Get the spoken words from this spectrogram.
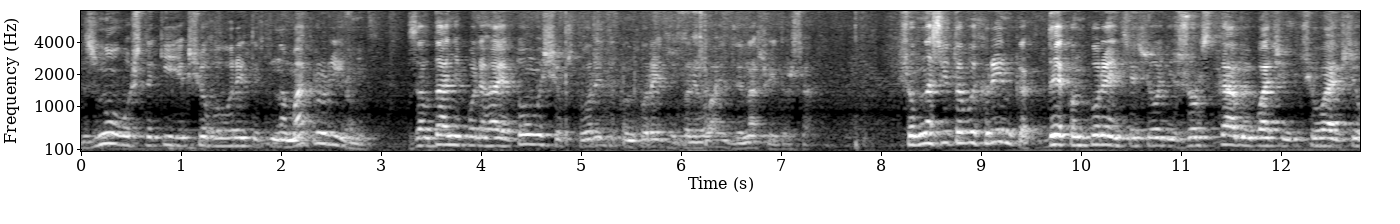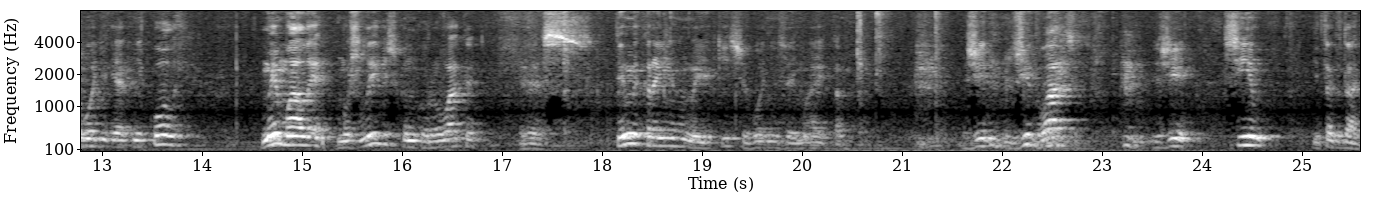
знову ж таки, якщо говорити на макрорівні, завдання полягає в тому, щоб створити конкурентні переваги для нашої держави. Щоб на світових ринках, де конкуренція сьогодні жорстка, ми бачимо, відчуваємо сьогодні як ніколи, ми мали можливість конкурувати е, з тими країнами, які сьогодні займають там G20, G7 і так далі.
